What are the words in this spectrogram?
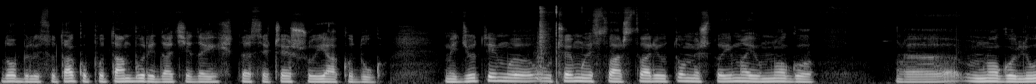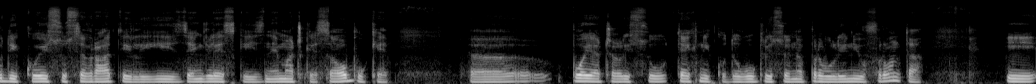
dobili su tako po tamburi da će da ih da se češu jako dugo. Međutim, e, u čemu je stvar? Stvar je u tome što imaju mnogo mnogo ljudi koji su se vratili iz Engleske, iz Nemačke sa obuke, E, pojačali su tehniku, dovukli su je na prvu liniju fronta i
